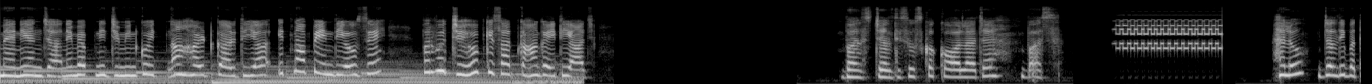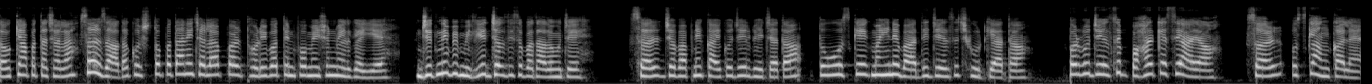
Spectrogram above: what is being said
मैंने अनजाने में अपनी जिमिन को इतना हर्ट कर दिया, इतना पेन दिया उसे, पर वो जेहूब के साथ कहाँ गई थी आज? बस, जल्दी से उसका कॉल आ जाए, बस। हेलो जल्दी बताओ, क्या पता चला? सर, ज़्यादा कुछ तो पता नहीं चला, पर थोड़ी बहुत इन्फॉर्मेशन मिल गई है। जितनी भी मिली है, जल्दी से बता दो मुझे। सर, जब आपने काय को जेल भेजा था तो वो उसके एक महीने बाद ही जेल से छूट गया था। पर वो जेल से बाहर कैसे आया? सर, उसके अंकल हैं,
